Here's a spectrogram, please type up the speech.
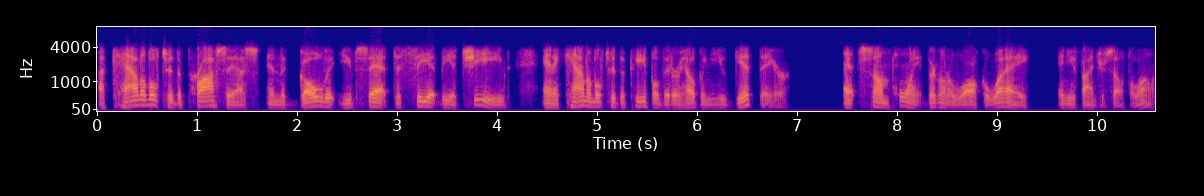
accountable to the process and the goal that you've set to see it be achieved, and accountable to the people that are helping you get there, at some point they're going to walk away and you find yourself alone.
